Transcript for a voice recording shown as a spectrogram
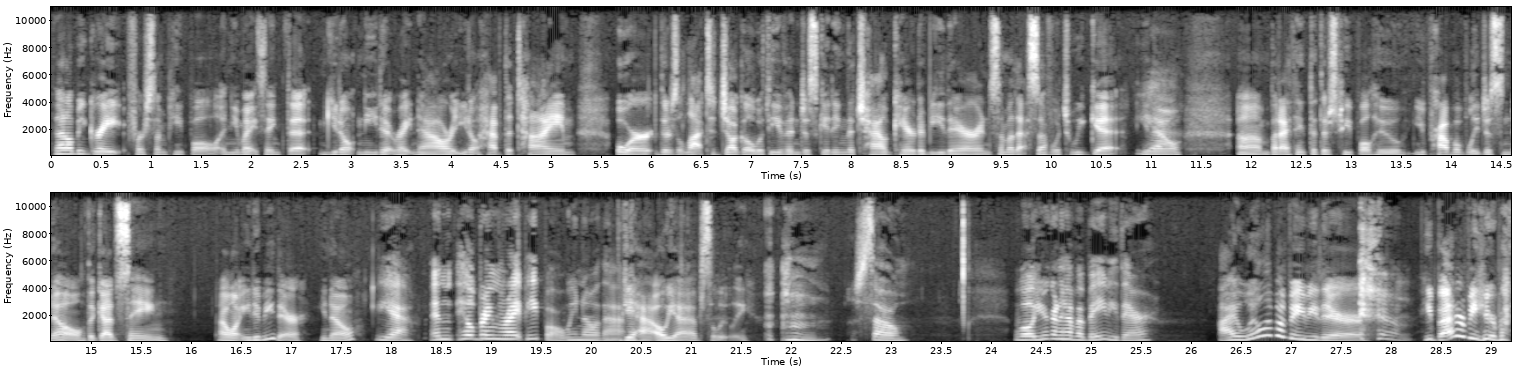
that'll be great for some people." And you might think that you don't need it right now or you don't have the time or there's a lot to juggle with even just getting the childcare to be there and some of that stuff which we get, you Yeah. know. Um, but I think that there's people who you probably just know that God's saying, I want you to be there, you know? Yeah. And he'll bring the right people. We know that. Yeah. Oh, yeah, absolutely. So, well, you're going to have a baby there. I will have a baby there. he better be here by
